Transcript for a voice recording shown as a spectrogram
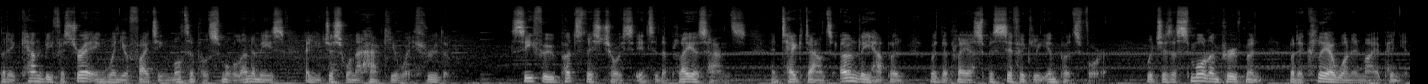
but it can be frustrating when you're fighting multiple small enemies and you just want to hack your way through them. Sifu puts this choice into the player's hands, and takedowns only happen when the player specifically inputs for it, which is a small improvement but a clear one in my opinion.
